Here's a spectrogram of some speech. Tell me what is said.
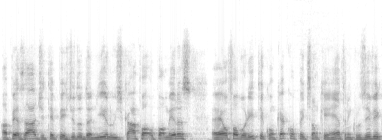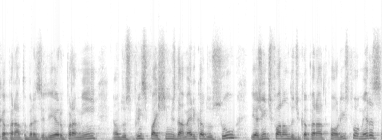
apesar de ter perdido o Danilo, o Scarpa, o Palmeiras é o favorito em qualquer competição que entra, inclusive Campeonato Brasileiro. Para mim, é um dos principais times da América do Sul. E a gente falando de Campeonato Paulista, o Palmeiras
